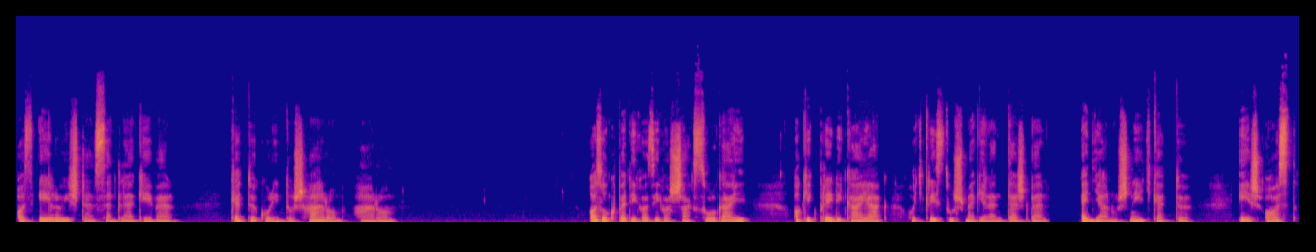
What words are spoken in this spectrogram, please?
az élő Isten szent lelkével. 2 Korintus 3, 3 Azok pedig az igazság szolgái, akik prédikálják, hogy Krisztus megjelent testben, 1 János 4, 2, és azt,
